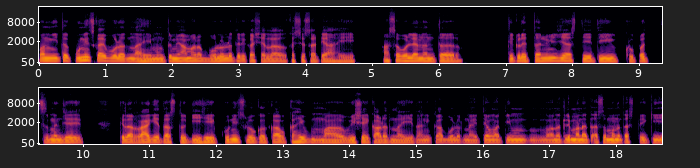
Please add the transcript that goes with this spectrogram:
पण इथं कुणीच काही बोलत नाही. मग तुम्ही आम्हाला बोलवलं तरी कशाला कशासाठी आहे?" असं बोलल्यानंतर तिकडे तन्वी जी असते ती खूपच म्हणजे तिला राग येत असतो की हे कुणीच लोक का काही मा विषय काढत नाहीत आणि का बोलत नाहीत. तेव्हा ती मनातले मनात असं म्हणत असते की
